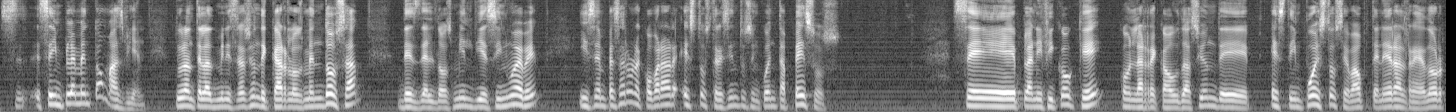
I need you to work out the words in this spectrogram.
se, implementó más bien, durante la administración de Carlos Mendoza desde el 2019 y se empezaron a cobrar estos 350 pesos. Se planificó que con la recaudación de este impuesto se va a obtener alrededor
